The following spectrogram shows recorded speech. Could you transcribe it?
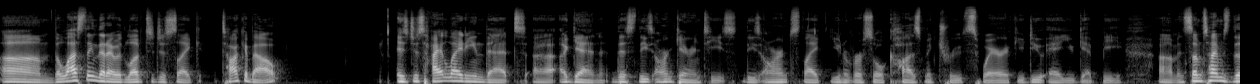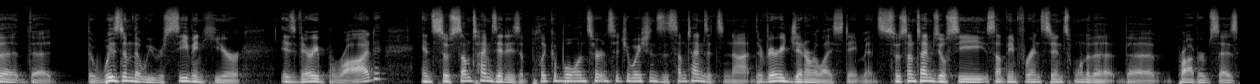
Um, the last thing that I would love to just like talk about is just highlighting that uh, again this these aren't guarantees these aren't like universal cosmic truths where if you do a you get b um, and sometimes the the the wisdom that we receive in here is very broad. And so sometimes it is applicable in certain situations and sometimes it's not. They're very generalized statements. So sometimes you'll see something, for instance, one of the, the proverbs says,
